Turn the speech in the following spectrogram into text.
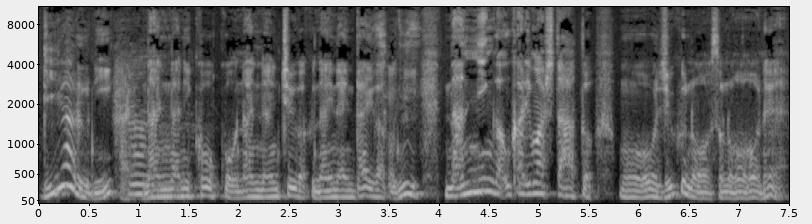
リアルに、何々高校、何々中学、何々大学に何人が受かりましたと、もう塾のそのね、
